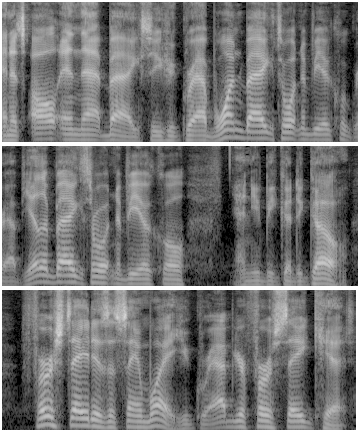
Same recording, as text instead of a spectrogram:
and it's all in that bag. So you could grab one bag, throw it in the vehicle, grab the other bag, throw it in the vehicle, and you'd be good to go. First aid is the same way. You grab your first aid kit,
